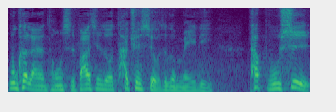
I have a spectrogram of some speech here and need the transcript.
乌克兰的同时，发现说他确实有这个魅力，他不是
